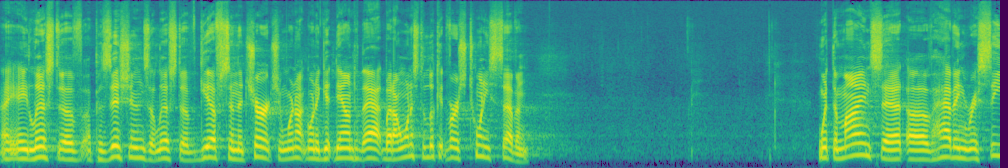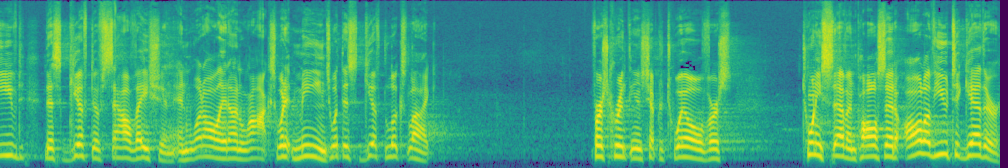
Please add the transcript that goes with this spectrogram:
a, a list of positions, a list of gifts in the church, and we're not going to get down to that, but I want us to look at verse 27. With the mindset of having received this gift of salvation and what all it unlocks, what it means, what this gift looks like. 1 Corinthians chapter 12 verse 27 Paul said all of you together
